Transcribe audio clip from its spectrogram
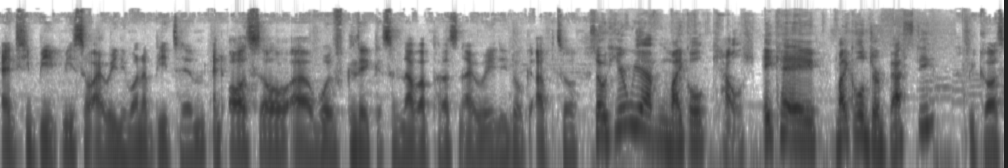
And he beat me, so I really want to beat him. And also, uh, Wolfe Glick is another person I really look up to. So here we have Michael Kelsch, aka Michael Derbesti because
